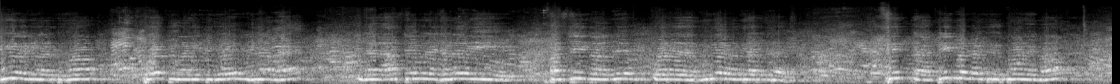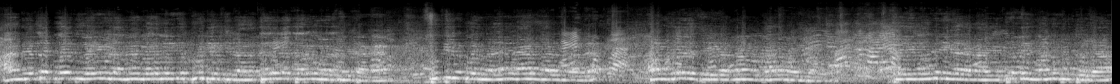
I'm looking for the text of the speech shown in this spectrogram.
தீவண்டி வரத்துக்கும் போட்டு வண்டிக்கு இல்லாம இந்த லாஸ்ட் டைம் ஜனவரி ஃபர்ஸ்ட் வீக்ல வந்து ஒரு முதியோர் வந்து இறந்துறாரு ட்ரீட்மெண்ட் எடுத்துக்கு போனோம்னா அந்த இடத்துல போயிட்டு வழி விடாம மறுபடியும் பூட்டி வச்சிருக்காங்க தரையில திறக்க மாட்ட சொல்லிட்டாங்க சுத்தில போறதுனால வேலை காரணம் அவங்க உதவி செய்யறாங்க அவங்க காலம் ஆகிட்டாங்க இது வந்து நீங்க நான் எத்தனை பேர் மனு கொடுத்துருக்கேன்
